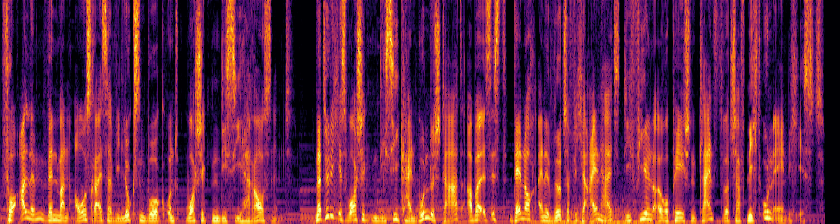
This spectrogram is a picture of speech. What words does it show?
Vor allem, wenn man Ausreißer wie Luxemburg und Washington DC herausnimmt. Natürlich ist Washington DC kein Bundesstaat, aber es ist dennoch eine wirtschaftliche Einheit, die vielen europäischen Kleinstwirtschaften nicht unähnlich ist.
